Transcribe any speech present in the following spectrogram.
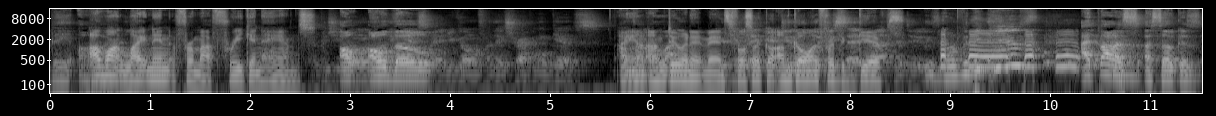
They are. I want lightning for my freaking hands. But you Al- going for the although- gifts, man. you're going for the extravagant gifts. I I'm am. not gonna I'm lie. doing it, man. It's full circle. I'm going for the gifts. to do. Going for the gifts. I thought Ah- Ahsoka's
